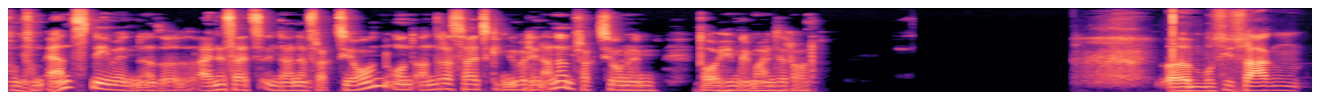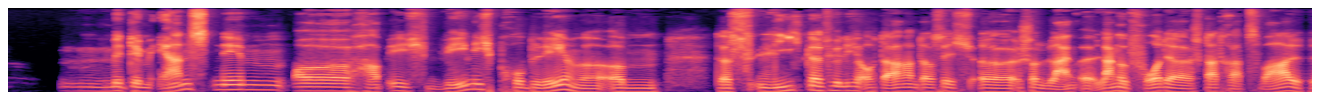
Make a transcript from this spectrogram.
vom, vom Ernstnehmen? Also einerseits in deiner Fraktion und andererseits gegenüber den anderen Fraktionen bei euch im Gemeinderat? Äh, muss ich sagen, mit dem Ernstnehmen äh, habe ich wenig Probleme. Ähm, das liegt natürlich auch daran, dass ich äh, schon lang, äh, lange vor der Stadtratswahl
